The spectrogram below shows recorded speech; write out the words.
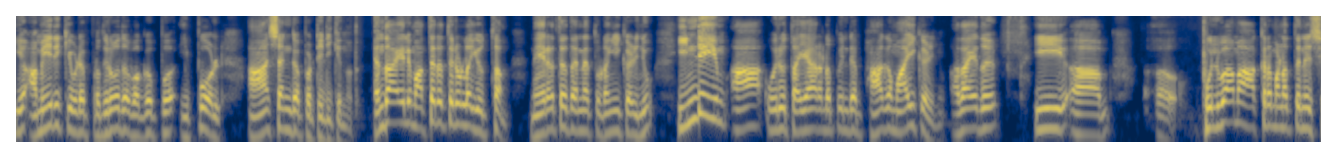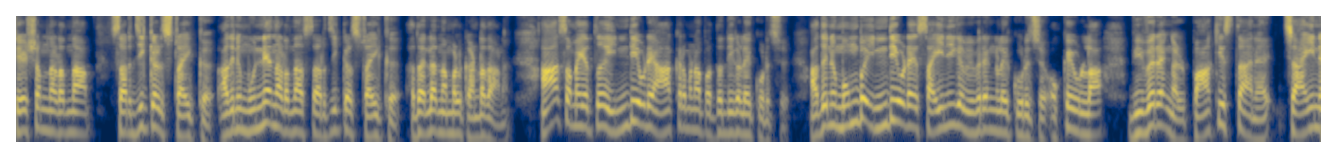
ഈ അമേരിക്കയുടെ പ്രതിരോധ വകുപ്പ് ഇപ്പോൾ ആശങ്കപ്പെട്ടിരിക്കുന്നത്. എന്തായാലും അത്തരത്തിലുള്ള യുദ്ധം നേരത്തെ തന്നെ തുടങ്ങിക്കഴിഞ്ഞു. ഇന്ത്യയും ആ ഒരു തയ്യാറെടുപ്പിന്റെ ഭാഗമായി കഴിഞ്ഞു. അതായത് ഈ പുൽവാമ ആക്രമണത്തിന് ശേഷം നടന്ന സർജിക്കൽ സ്ട്രൈക്ക് അതിന് മുന്നേ നടന്ന സർജിക്കൽ സ്ട്രൈക്ക് അതെല്ലാം നമ്മൾ കണ്ടതാണ്. ആ സമയത്ത് ഇന്ത്യയുടെ ആക്രമണ പദ്ധതികളെക്കുറിച്ച് അതിനു മുമ്പ് ഇന്ത്യയുടെ സൈനിക വിവരങ്ങളെക്കുറിച്ച് ഒക്കെയുള്ള വിവരങ്ങൾ പാകിസ്ഥാന് ചൈന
